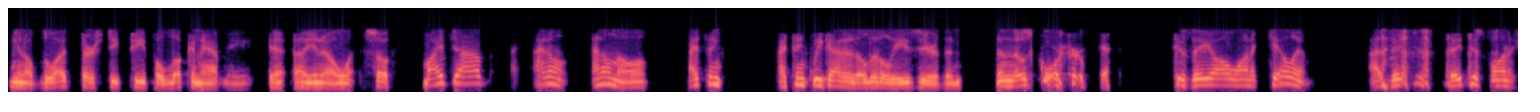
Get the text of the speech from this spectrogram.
you know bloodthirsty people looking at me, uh, you know. So my job, I don't I don't know. I think I think we got it a little easier than than those quarterbacks because they all want to kill him. I, they just they just want to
